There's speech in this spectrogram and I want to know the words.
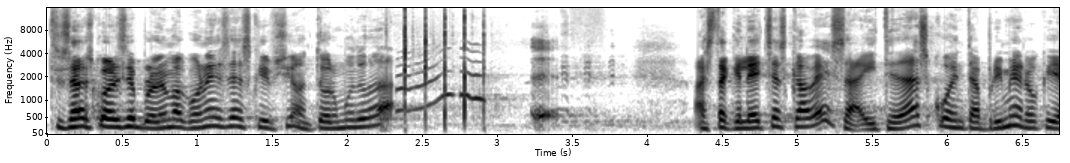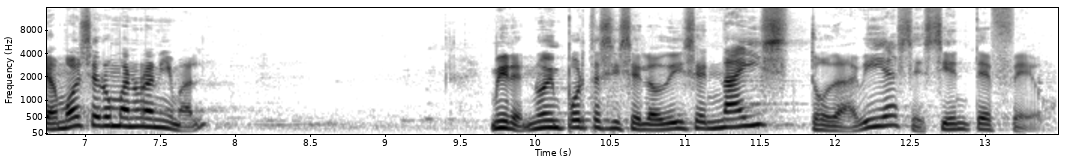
¿Tú sabes cuál es el problema con esa descripción? Todo el mundo... Ah, eh", hasta que le echas cabeza y te das cuenta primero que llamó al ser humano un animal. Mire, no importa si se lo dice nice, todavía se siente feo.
